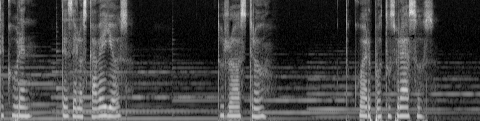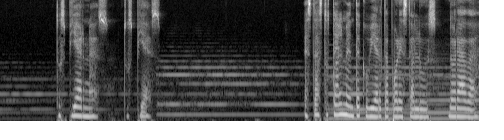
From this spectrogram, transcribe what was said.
te cubren desde los cabellos, tu rostro, tu cuerpo, tus brazos, tus piernas, tus pies. Estás totalmente cubierta por esta luz dorada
